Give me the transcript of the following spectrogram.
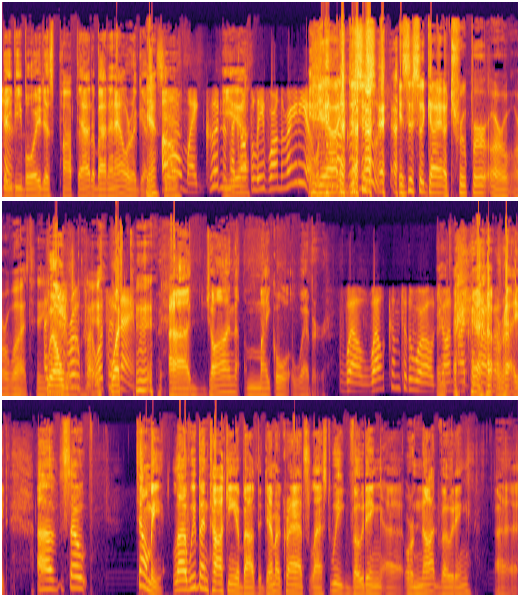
baby boy just popped out about an hour ago. Yeah. So, oh my goodness! Yeah. I can't believe we're on the radio. Yeah. this is, is this a guy a trooper or or what? A well, trooper. What's his what, name? Uh, John Michael Weber. Well, welcome to the world, John Michael Weber. right. Uh, so. Tell me, uh, we've been talking about the Democrats last week voting uh, or not voting uh,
